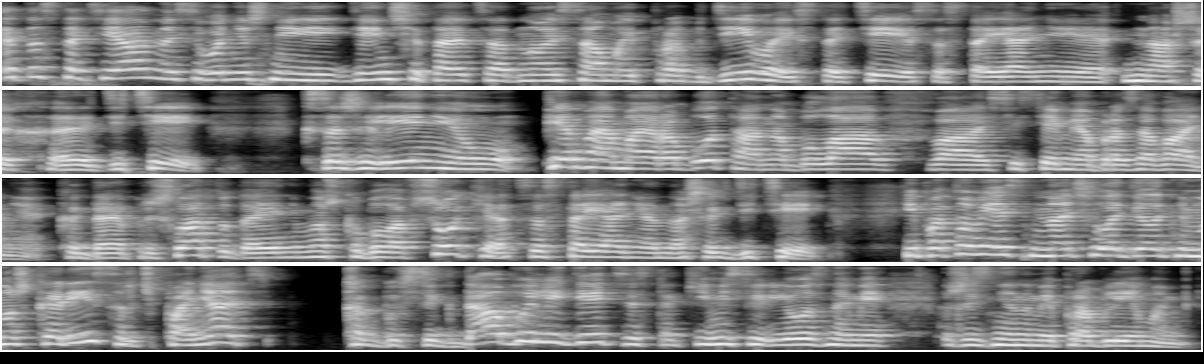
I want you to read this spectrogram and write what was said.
Эта статья на сегодняшний день считается одной из самых правдивой статей о состоянии наших э, детей. К сожалению, первая моя работа, она была в а, системе образования. Когда я пришла туда, я немножко была в шоке от состояния наших детей. И потом я начала делать немножко research, понять, как бы всегда были дети с такими серьезными жизненными проблемами.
